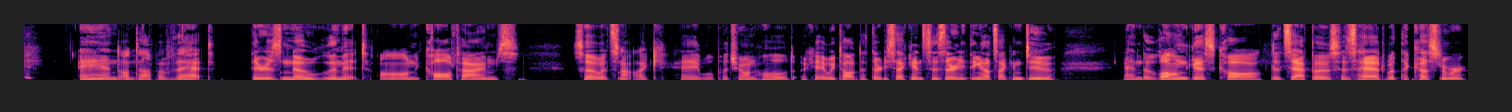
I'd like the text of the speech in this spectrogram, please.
and on top of that, there is no limit on call times. So it's not like, hey, we'll put you on hold. Okay, we talked to 30 seconds. Is there anything else I can do? And the longest call that Zappos has had with the customer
